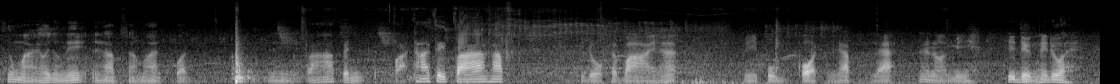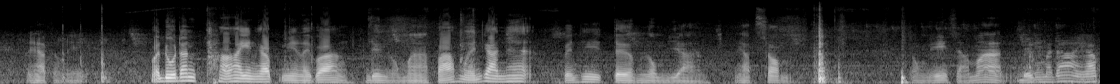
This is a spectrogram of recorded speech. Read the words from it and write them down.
เครื่องหมายไว้ตรงนี้นะครับ สามารถกดนี่ฟ้าเป็นฝาท้ายไฟฟ้าครับ สะดวกสบายฮะ มีปุ่มกดนะครับ และแน่นอนมีที่ดึงให้ด้วยนะครับตรงนี้ มาดูด้านท้ายกันครับ มีอะไรบ้าง ดึงออกมาฟ้าเหมือนกันฮะ เป็นที่เติมลมยางนะครับ ซ่อม ตรงนี้สามารถดึงมาได้ครับ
